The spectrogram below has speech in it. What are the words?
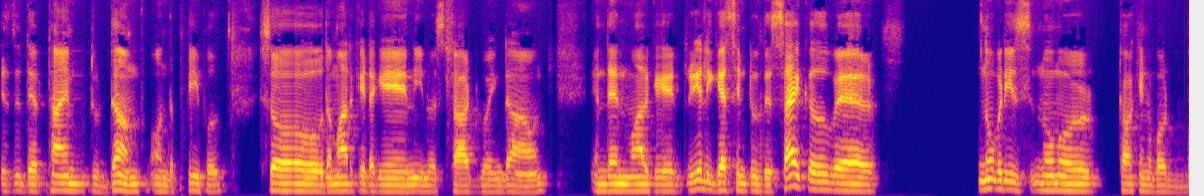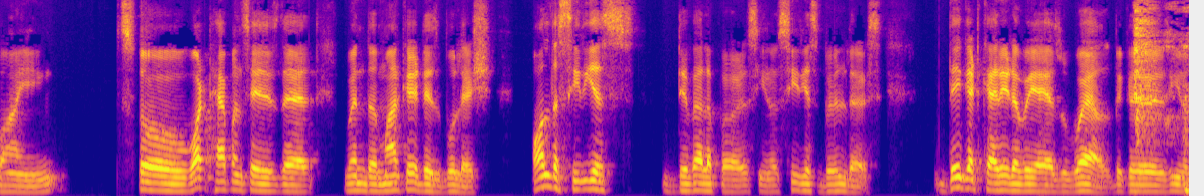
is it their time to dump on the people so the market again you know start going down and then market really gets into this cycle where nobody's no more talking about buying so what happens is that when the market is bullish all the serious developers you know serious builders they get carried away as well because you know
